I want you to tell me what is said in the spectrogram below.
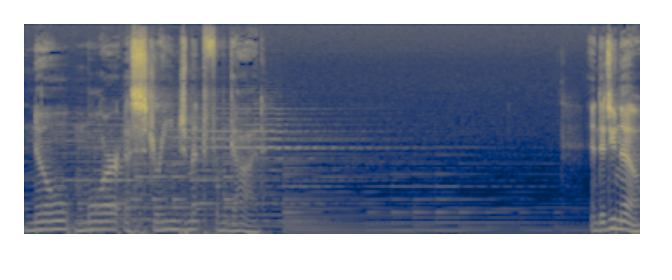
No more estrangement from God. And did you know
